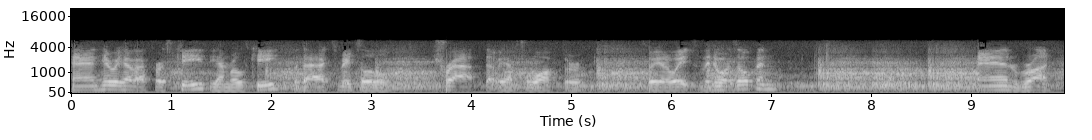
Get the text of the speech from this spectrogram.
And here we have our first key, the emerald key, but that activates a little trap that we have to walk through. So we gotta wait till the door's open, and run.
